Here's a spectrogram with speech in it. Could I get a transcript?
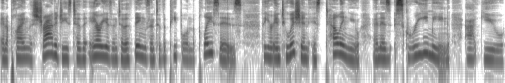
and applying the strategies to the areas and to the things and to the people and the places that your intuition is telling you and is screaming at you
